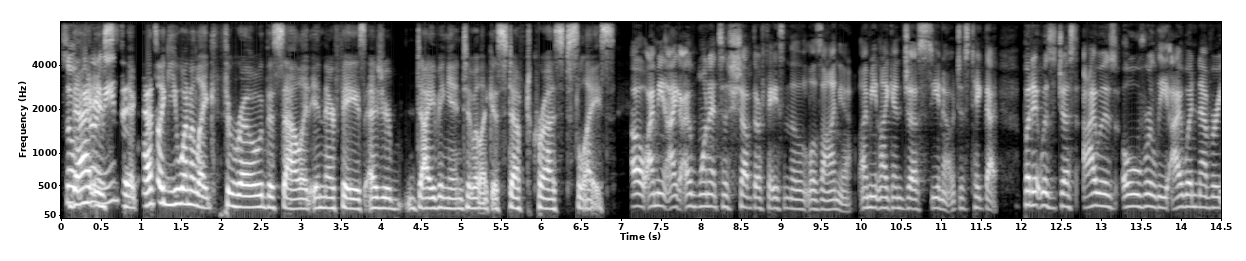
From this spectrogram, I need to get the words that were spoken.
So that you know what I mean? sick. That's like you want to like throw the salad in their face as you're diving into like a stuffed crust slice. Oh, I mean, I, I wanted to shove their face in the lasagna. I mean, like, and just, you know, just take that. But it was just, I was overly, I would never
